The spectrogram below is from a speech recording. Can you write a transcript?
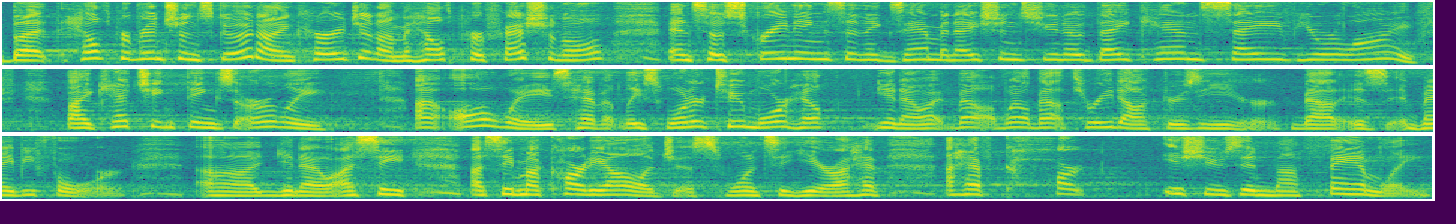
But health prevention's good. I encourage it. I'm a health professional. And so screenings and examinations, you know, they can save your life by catching things early. I always have at least one or two more health, you know, about, well, about three doctors a year, about as maybe four. Uh, you know, I see, I see my cardiologist once a year. I have, I have heart issues in my family,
